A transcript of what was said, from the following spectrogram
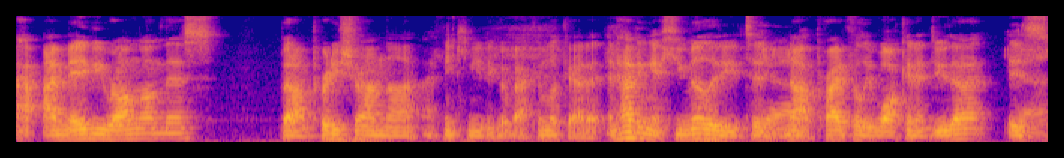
I, I may be wrong on this, but I'm pretty sure I'm not. I think you need to go back and look at it. And having a humility to yeah. not pridefully walk in and do that is yeah.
